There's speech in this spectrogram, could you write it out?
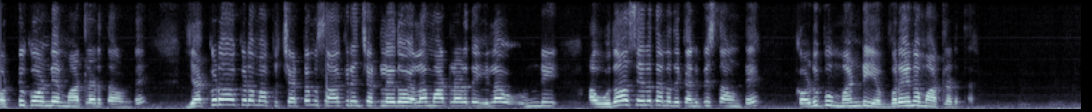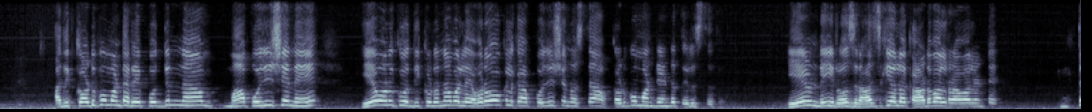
పట్టుకోండి అని మాట్లాడుతూ ఉంటే ఎక్కడో అక్కడ మాకు చట్టం సహకరించట్లేదో ఎలా మాట్లాడితే ఇలా ఉండి ఆ ఉదాసీనత అన్నది కనిపిస్తూ ఉంటే కడుపు మండి ఎవరైనా మాట్లాడతారు. అది కడుపు మంట రేపు పొద్దున్న మా పొజిషనే ఏమనుకోద్దు? ఇక్కడ ఉన్న వాళ్ళు ఎవరో ఒకరికి ఆ పొజిషన్ వస్తే ఆ కడుపు మంట ఏంటో తెలుస్తుంది. ఏమండి ఈరోజు రాజకీయాల్లోకి ఆడవాళ్ళు రావాలంటే ఇంత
